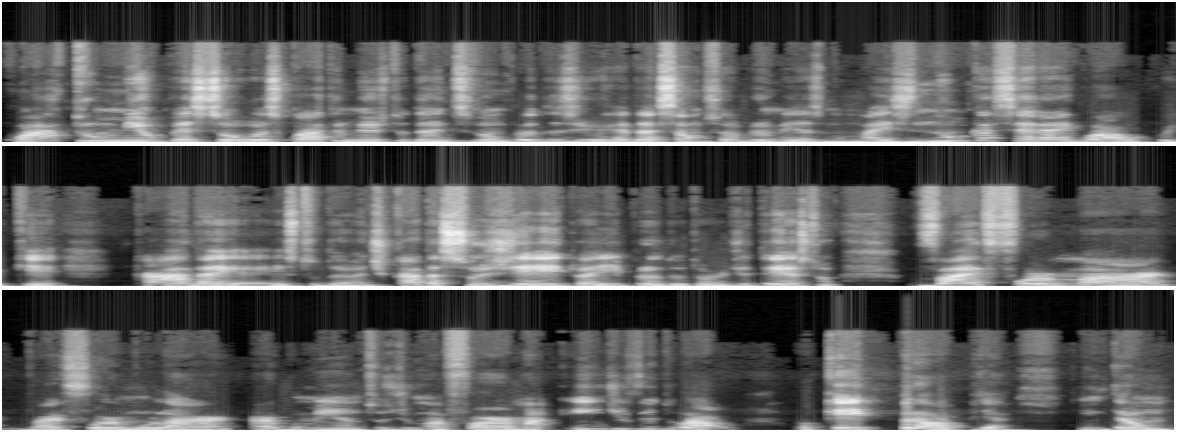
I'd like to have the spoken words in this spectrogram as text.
4 mil pessoas, 4 mil estudantes vão produzir redação sobre o mesmo, mas nunca será igual, porque cada estudante, cada sujeito aí, produtor de texto, vai formar, vai formular argumentos de uma forma individual, ok? Própria. Então,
